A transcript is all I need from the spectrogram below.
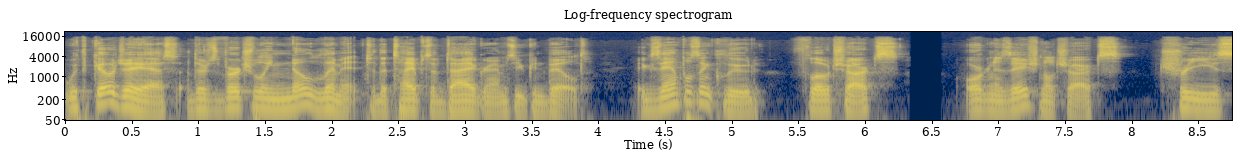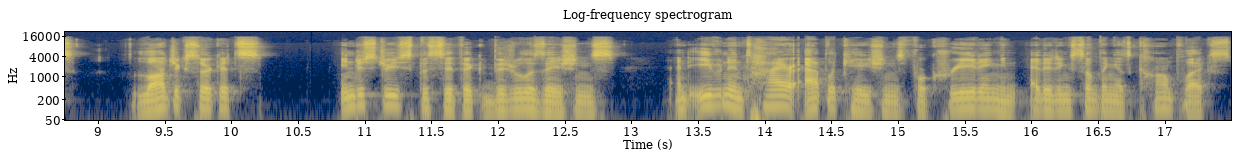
With GoJS, there's virtually no limit to the types of diagrams you can build. Examples include flowcharts, organizational charts, trees, logic circuits, industry-specific visualizations, and even entire applications for creating and editing something as complex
